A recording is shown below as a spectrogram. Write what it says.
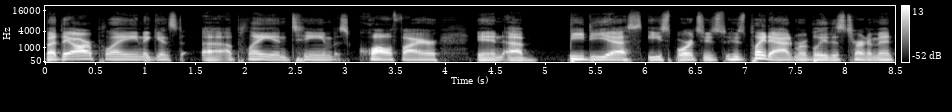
but they are playing against uh, a play-in team qualifier in uh, BDS Esports, who's who's played admirably this tournament.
